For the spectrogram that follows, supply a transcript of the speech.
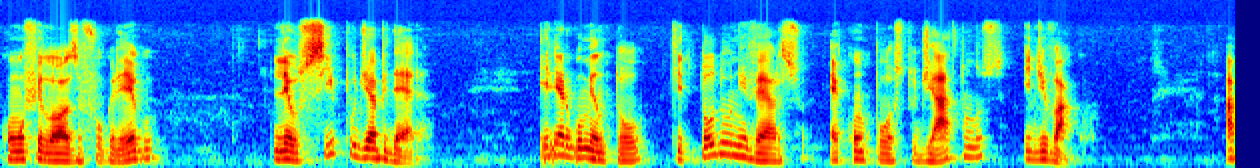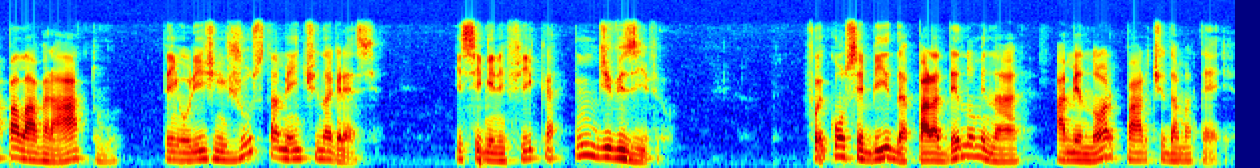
com o filósofo grego Leucipo de Abdera. Ele argumentou que todo o universo é composto de átomos e de vácuo. A palavra átomo tem origem justamente na Grécia e significa indivisível. Foi concebida para denominar a menor parte da matéria.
